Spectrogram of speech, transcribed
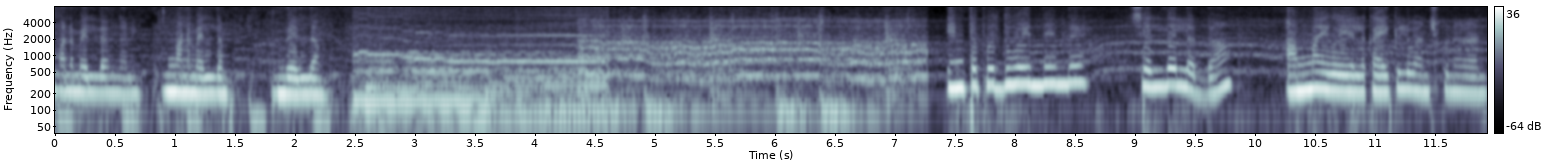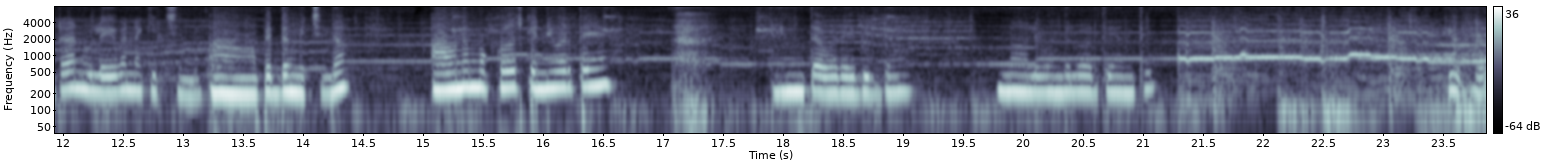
మనం వెళ్దాం కానీ మనం వెళ్దాం. వెళ్దాం. ఇంత పొద్దు పోయిందేందే చెల్లెళ్ళొద్దా అమ్మాయి వీళ్ళ కైకిలు పంచుకున్నారంట నువ్వు లేవని నాకు ఇచ్చింది. పెద్దమ్మ ఇచ్చిందా? అవునమ్మ ఒక్కరోజుకి ఎన్ని పడతాయి? ఎంత పడాయి బిడ్డ? నాలుగు వందలు పడతాయి అంతే. ఇవ్వో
